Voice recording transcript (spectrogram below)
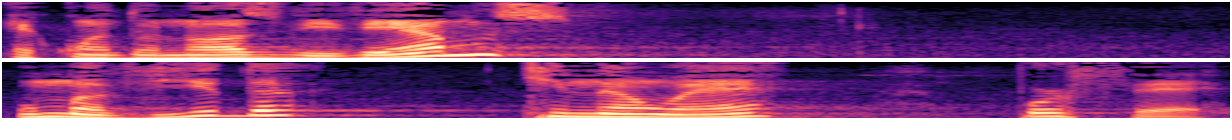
É quando nós vivemos uma vida que não é por fé.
